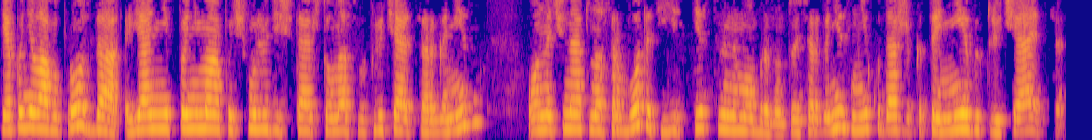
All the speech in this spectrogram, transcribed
Я поняла вопрос, да. Я не понимаю, почему люди считают, что у нас выключается организм. Он начинает у нас работать естественным образом. То есть организм никуда ЖКТ не выключается.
